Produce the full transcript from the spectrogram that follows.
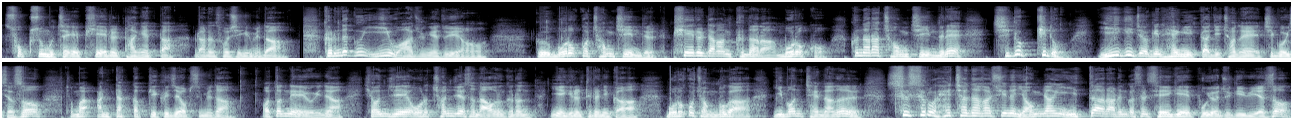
속수무책의 피해를 당했다라는 소식입니다. 그런데 그 이 와중에도요. 그 모로코 정치인들, 피해를 당한 그 나라 모로코, 그 나라 정치인들의 지극히도 이기적인 행위까지 전해지고 있어서 정말 안타깝게 그지없습니다. 어떤 내용이냐? 현지에 오늘 천지에서 나오는 그런 얘기를 들으니까 모로코 정부가 이번 재난을 스스로 헤쳐나갈 수 있는 역량이 있다라는 것을 세계에 보여주기 위해서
